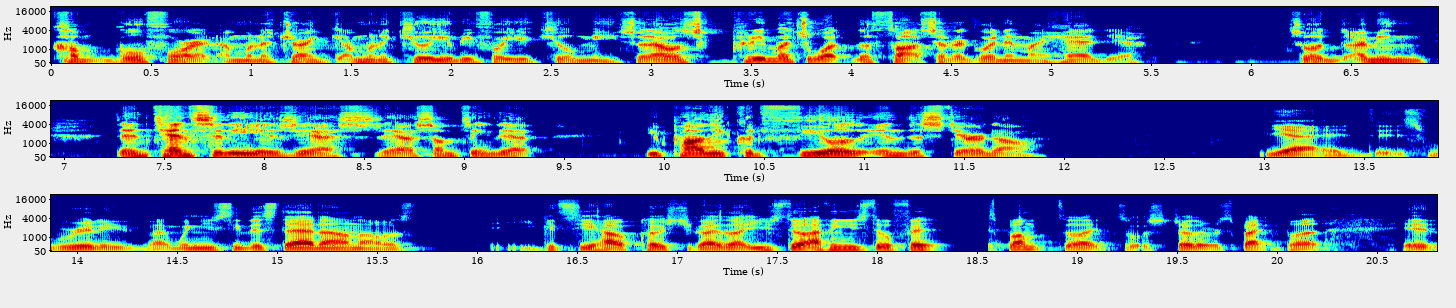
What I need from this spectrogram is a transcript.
Come, go for it. I'm gonna try. And, I'm gonna kill you before you kill me." So that was pretty much what the thoughts that are going in my head. Yeah. So I mean, the intensity is yes, yeah, something that you probably could feel in the stare down. Yeah, it, it's really like when you see the stare down, I was you could see how close you guys are. You still, I think you still fist bump to like sort of show the respect, but it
